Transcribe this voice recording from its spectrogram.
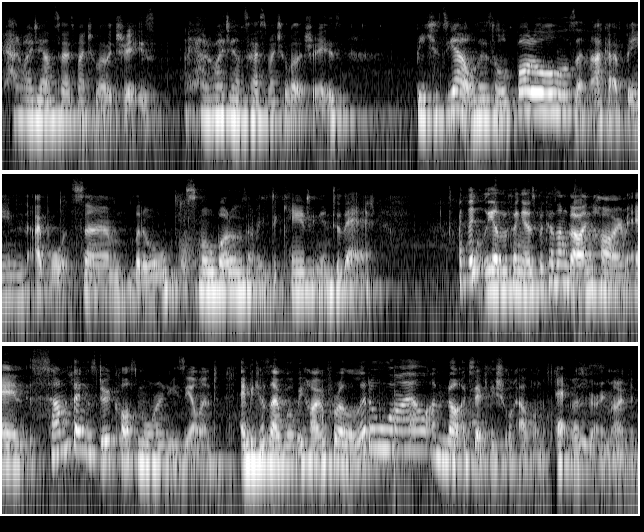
how do I downsize my toiletries? How do I downsize my toiletries? Because yeah, all those little bottles and like I've been, I bought some little small bottles, I've been decanting into that I think the other thing is because I'm going home and some things do cost more in New Zealand and because I will be home for a little while I'm not exactly sure how long at this very moment.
